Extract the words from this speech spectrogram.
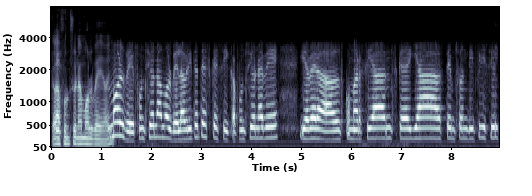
que va sí, funcionar molt bé, oi? Molt bé, funciona molt bé. La veritat és que sí, que funciona bé i a veure, els comerciants que ja els temps són difícils,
